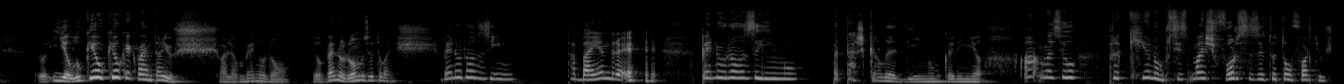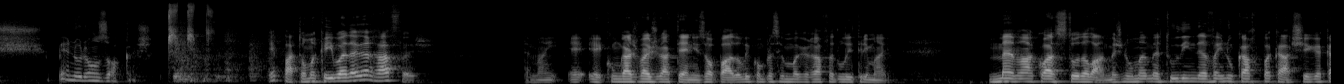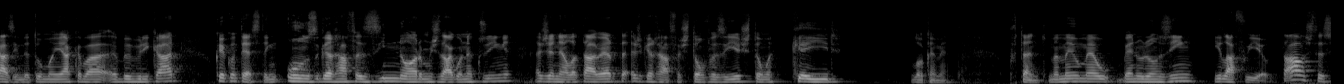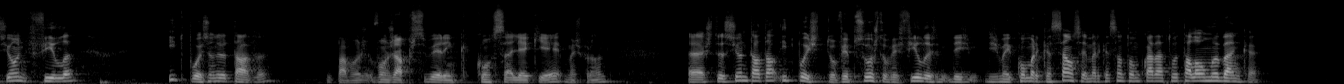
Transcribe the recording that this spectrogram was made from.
E ele, o que, o que, o que é que vai entrar? E eu, shh, olha, um Benuron. Ele, Benuron, mas eu estou bem. Shh, Benuronzinho. Está bem, André? Benuronzinho. Para estar escaladinho um bocadinho. Ele, ah, mas eu, para quê? Eu não preciso de mais forças, eu estou tão forte. Eu, shh. Penuronzocas. Epá, estão-me a cair da garrafas. Também é, é que um gajo vai jogar ténis ao paddle e compra-se uma garrafa de litro e meio. Mama quase toda lá, mas não mama tudo ainda vem no carro para cá. Chega a casa, ainda estou meio a acabar a bebricar. O que acontece? Tenho 11 garrafas enormes de água na cozinha, a janela está aberta, as garrafas estão vazias, estão a cair loucamente. Portanto, mamei o meu Benuronzinho e lá fui eu. Tal, estaciono, fila. E depois, onde eu estava, vão, já perceber em que conselho é que é, mas pronto. Uh, estaciono, tal, tal, e depois estou a ver pessoas, estou a ver filas, diz, diz meio com marcação, sem marcação, estou um bocado à toa, está lá uma banca.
